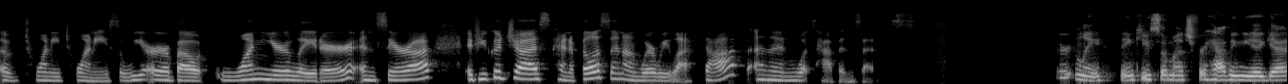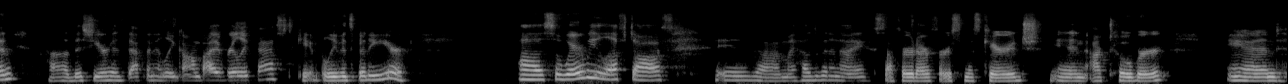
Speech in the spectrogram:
of 2020. So we are about one year later. And Sarah, if you could just kind of fill us in on where we left off and then what's happened since. Certainly. Thank you so much for having me again. Uh, this year has definitely gone by really fast. Can't believe it's been a year. Uh, so, where we left off is uh, my husband and I suffered our first miscarriage in October, and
